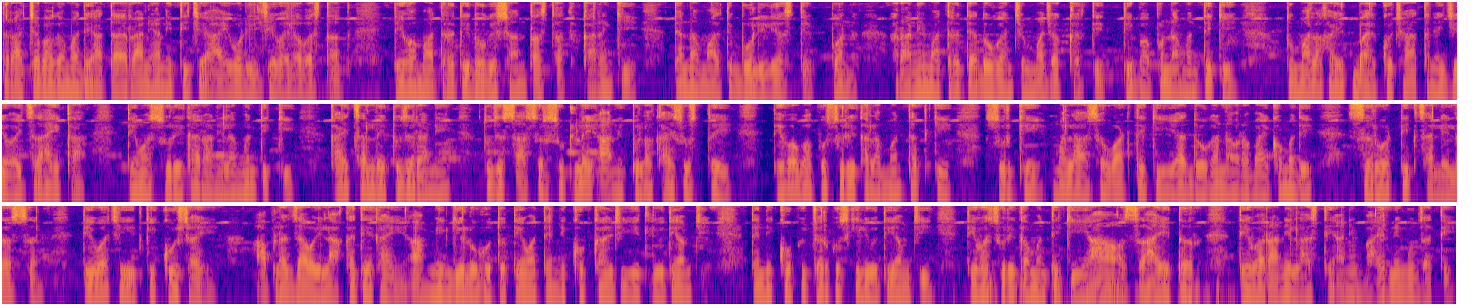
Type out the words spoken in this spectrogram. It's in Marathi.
तर आजच्या भागामध्ये आता राणी आणि तिचे आईवडील जेवायला बसतात. तेव्हा मात्र ती दोघे शांत असतात कारण की त्यांना मालती बोललेली असते. पण राणी मात्र त्या दोघांची मजाक करते. ती बापूंना म्हणते की तुम्हाला काही बायकोच्या हाताने जेवायचं आहे का? तेव्हा सुरेखा राणीला म्हणते की काय चाललंय तुझं राणी? तुझं सासर सुटलंय आणि तुला काय सुचतंय? तेव्हा बापू सुरेखाला म्हणतात की सुरखे मला असं वाटतं की या दोघा नवरा बायकोमध्ये सर्व ठीक चाललेलं असन. तेव्हाची इतकी खुश आहे. आपला जावई लाखात एक आहे आम्ही गेलो होतो तेव्हा त्यांनी खूप काळजी घेतली होती आमची. त्यांनी खूप विचारपूस केली होती आमची. तेव्हा सुरेखा म्हणते की हा असं आहे तर. तेव्हा राणी लाजते आणि बाहेर निघून जाते.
